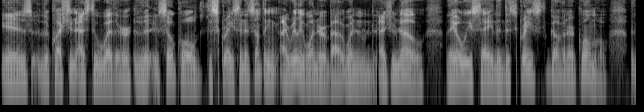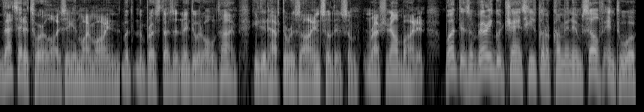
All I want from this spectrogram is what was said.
is the question as to whether the so called disgrace, and it's something I really wonder about when, as you know, they always say the disgraced Governor Cuomo. That's editorializing in my mind, but the press does it and they do it all the time. He did have to resign, so there's some rationale behind it. But there's a very good chance he's going to come in himself into a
